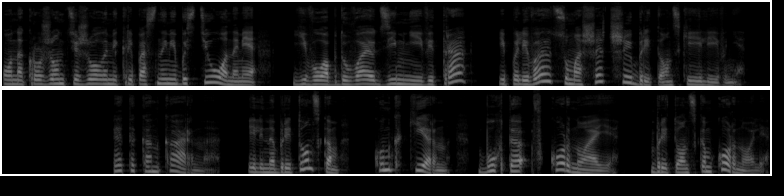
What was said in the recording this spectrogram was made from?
Он окружен тяжелыми крепостными бастионами, его обдувают зимние ветра и поливают сумасшедшие бретонские ливни. Это Конкарна, или на бретонском Кунгкерн, бухта в Корнуае, бретонском Корнуоле.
